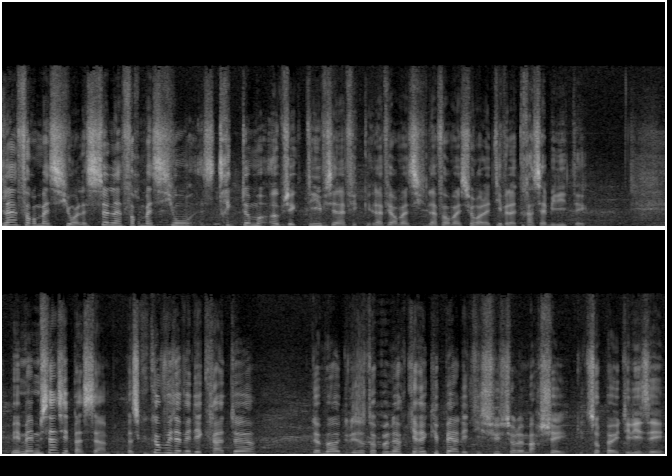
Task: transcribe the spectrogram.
L'information, la, seule information strictement objective, c'est l'information relative à la traçabilité. Mais même ça, c'est pas simple. Parce que quand vous avez des créateurs de mode ou des entrepreneurs qui récupèrent des tissus sur le marché qui ne sont pas utilisés,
